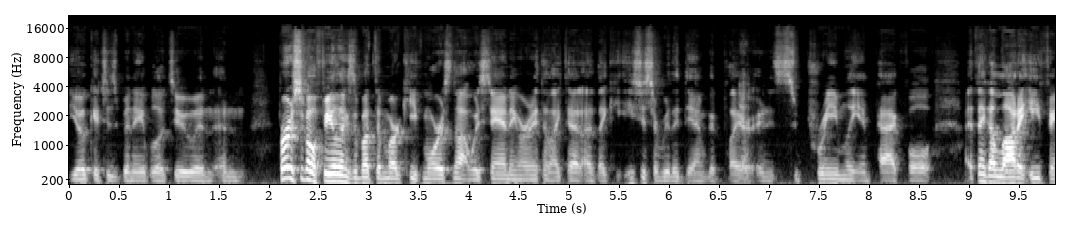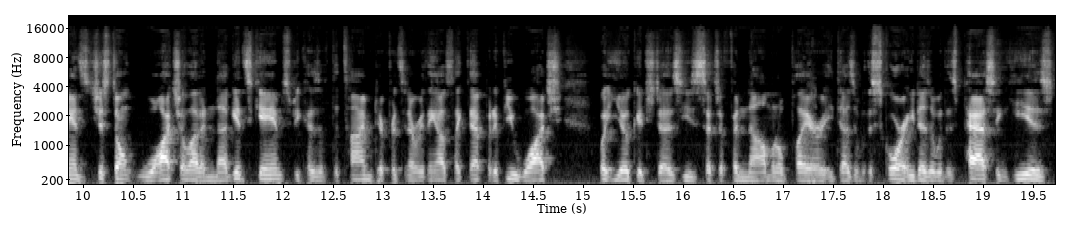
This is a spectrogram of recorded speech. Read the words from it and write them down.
Jokic has been able to do, and, and personal feelings about the Markieff Morris notwithstanding or anything like that. I, like he's just a really damn good player, yeah. and it's supremely impactful. I think a lot of Heat fans just don't watch a lot of Nuggets games because of the time difference and everything else like that. But if you watch what Jokic does. He's such a phenomenal player. He does it with his score. He does it with his passing. He is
